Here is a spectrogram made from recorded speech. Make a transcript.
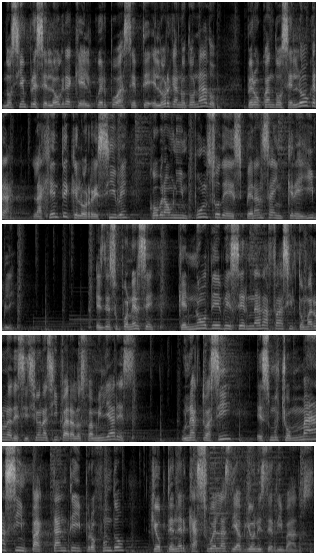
No siempre se logra que el cuerpo acepte el órgano donado, pero cuando se logra, la gente que lo recibe cobra un impulso de esperanza increíble. Es de suponerse que no debe ser nada fácil tomar una decisión así para los familiares. Un acto así es mucho más impactante y profundo que obtener cazuelas de aviones derribados.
